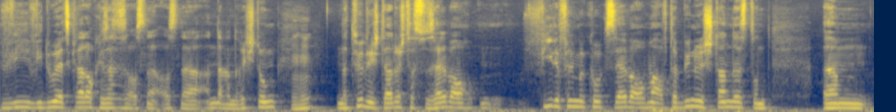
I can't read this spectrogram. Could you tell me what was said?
wie, wie du jetzt gerade auch gesagt hast, aus einer, aus einer anderen Richtung. Mhm. Natürlich, dadurch, dass du selber auch viele Filme guckst, selber auch mal auf der Bühne standest und ähm,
